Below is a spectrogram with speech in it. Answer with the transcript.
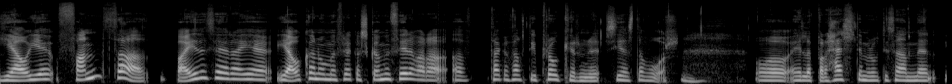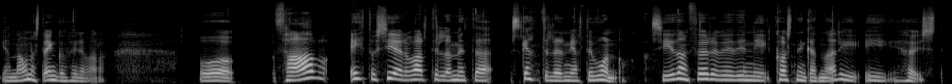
Já, ég fann það bæði þegar ég, ég ákvæði nú með freka skömmu fyrir var að, að taka þátt í prókjörnu síðasta vor mm. og eiginlega bara heldi mér út í það með, já, nánast engum fyrir vara og það eitt og sér var til að mynda skemmtilegur en ég átti vonu. Síðan förum við inn í kostningarnar í, í haust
